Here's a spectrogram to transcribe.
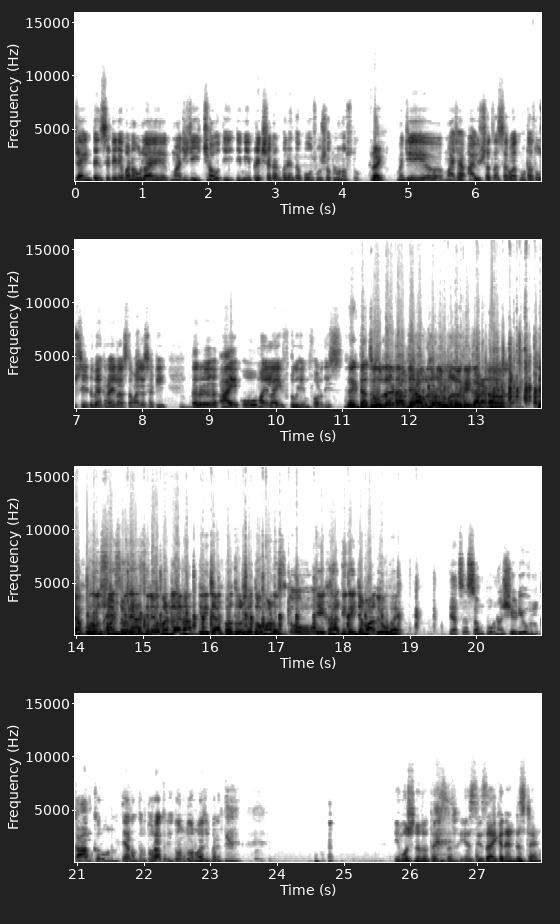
ज्या इंटेन्सिटीने बनवला आहे माझी जी इच्छा होती ती मी प्रेक्षकांपर्यंत पोहोचवू शकलो नसतो. म्हणजे माझ्या आयुष्यातला सर्वात मोठा तो सेटबॅक राहिला असता माझ्यासाठी तर I owe my life to him for this एकदा जोरदार राहुलसाठी होत होते कारण ज्या प्रोसेस मध्ये हा सिनेमा बनलाय ना गेली चार पाच वर्ष तो माणूस तो एक हाती त्यांच्या मागे उभा आहे. त्याचं संपूर्ण शेड्यूल काम करून त्यानंतर तो रात्री दोन दोन वाजेपर्यंत इमोशनल होत आहे sir yes yes I can understand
